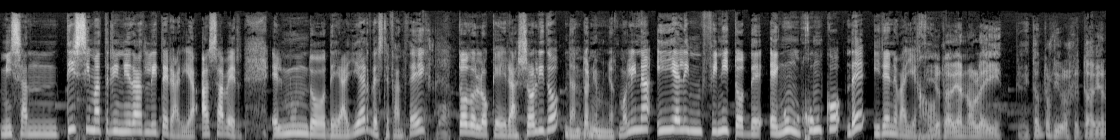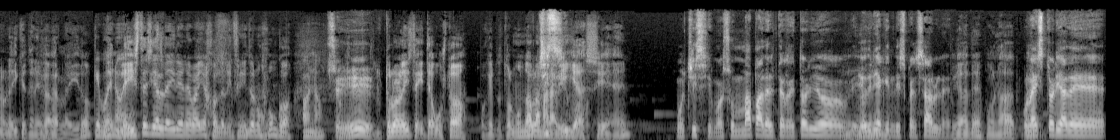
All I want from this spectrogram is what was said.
mi santísima trinidad literaria, a saber, El mundo de ayer de Stefan Zweig, Oh. Todo lo que era sólido de Antonio Muñoz Molina y El infinito de En un junco de Irene Vallejo. Que yo todavía no leí. Hay tantos libros que todavía no leí que tenía que haber leído. Qué bueno, Le- ¿eh? ¿Leíste ya el de Irene Vallejo, el del infinito en un junco? ¿O no? Sí, Tú lo leíste y te gustó, porque todo el mundo habla Muchísimo. maravillas, sí, ¿eh? muchísimo. Es un mapa del territorio, yo diría que indispensable. Fíjate, pues nada. Una historia de,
